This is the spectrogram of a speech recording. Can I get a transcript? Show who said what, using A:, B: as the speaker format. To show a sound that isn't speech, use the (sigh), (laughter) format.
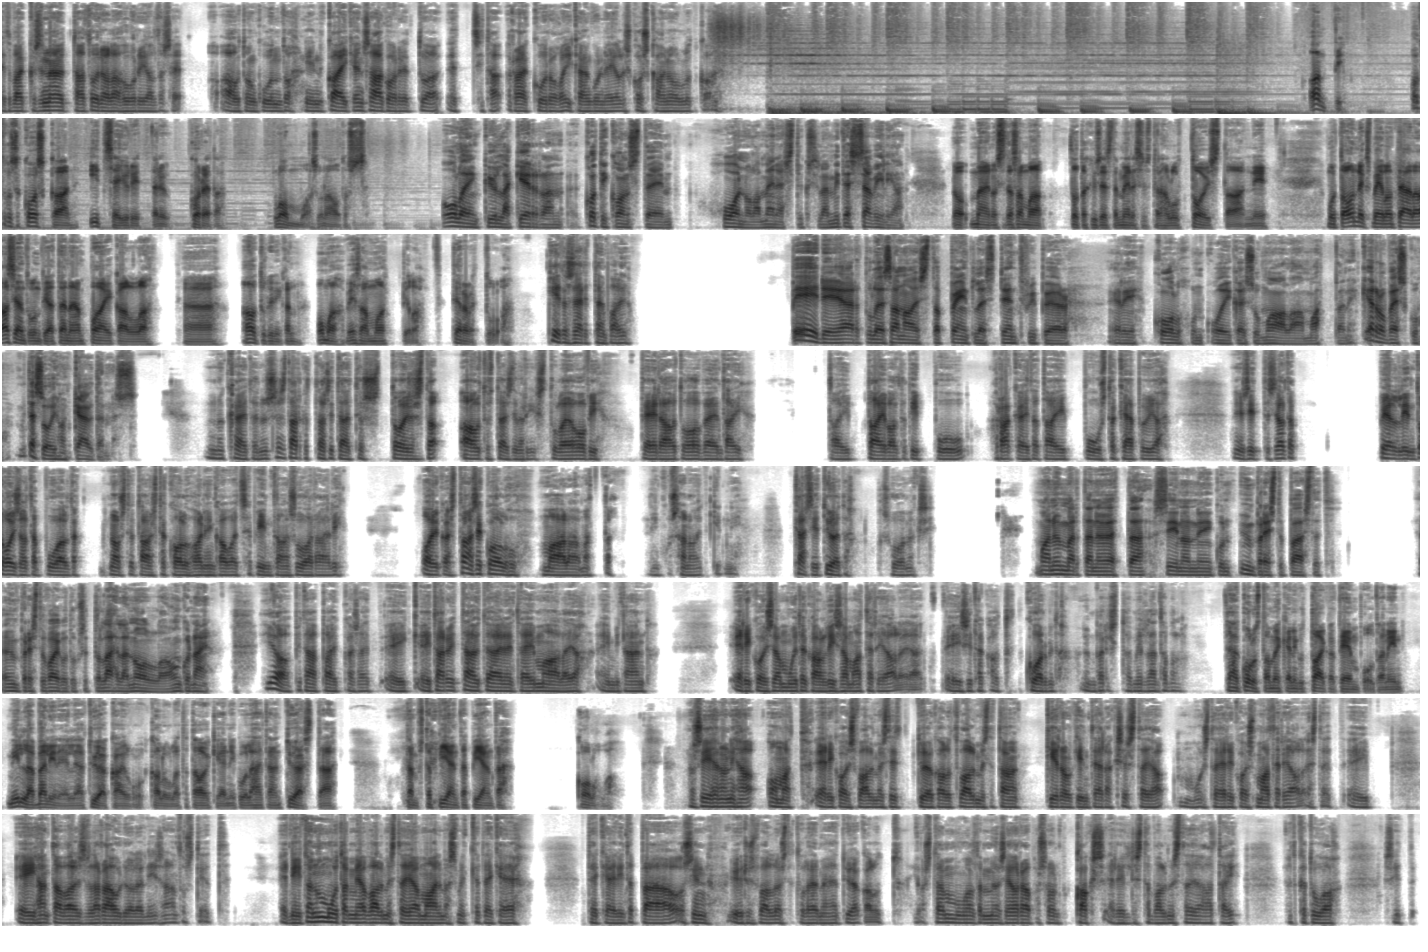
A: että vaikka se näyttää todella hurjalta se auton kunto, niin kaiken saa korjattua, että sitä raikkuuroa ikään kuin ei olisi koskaan ollutkaan.
B: Antti, oletko sä koskaan itse yrittänyt korjata lommua sun autossa?
C: Olen kyllä kerran kotikonsteen huonolla menestyksellä. Miten sä Viljan?
B: No mä en ole sitä samaa tota kyseistä menestystä halua toistaa, niin, mutta onneksi meillä on täällä asiantuntija tänään paikalla, ää, autoklinikan oma Vesa Mattila. Tervetuloa.
A: Kiitos erittäin paljon.
C: PDR tulee sanoista Paintless Dent Repair, eli kolhun oikaisu maalaamatta. Niin kerro Vesku, mitä se on ihan käytännössä?
A: No käytännössä se tarkoittaa sitä, että jos toisesta autosta esimerkiksi tulee ovi teidän auto oveen tai, tai taivalta tippuu rakeita tai puusta käpyjä, niin sitten sieltä pellin toiselta puolta nostetaan sitä kolhua niin kauan, että se pinta on suora. Eli oikeastaan se kolhu maalaamatta, niin kuin sanoitkin, niin käsityötä suomeksi.
C: Mä oon ymmärtänyt, että siinä on niin kuin ympäristöpäästöt ja ympäristövaikutukset on lähellä nollaa. Onko näin?
A: Joo, pitää paikkansa. Että ei, ei tarvitse täytää aineita, ei maaleja, ei mitään erikoisia muitakaan lisämateriaaleja. Ei sitä kautta kuormita ympäristöä millään tavalla.
B: Tämä kuulostaa melkein niin kuin taikatempulta, niin millä välineillä ja työkaluilla tätä oikein niin kuin lähdetään työstää tämmöistä pientä pientä kolhua?
A: No siihen on ihan omat erikoisvalmistit työkalut. Valmistetaan kirurgin teräksestä ja muista erikoismateriaaleista, että ei, ei ihan tavallisilla raudoilla niin sanotusti. Että, että niitä on muutamia valmistajia maailmassa, mitkä tekee, tekee niitä pääosin. Yhdysvalloista tulee meidän työkalut. Jostain muualta myös Euroopassa on kaksi erillistä valmistajaa, tai, jotka tuo sitten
